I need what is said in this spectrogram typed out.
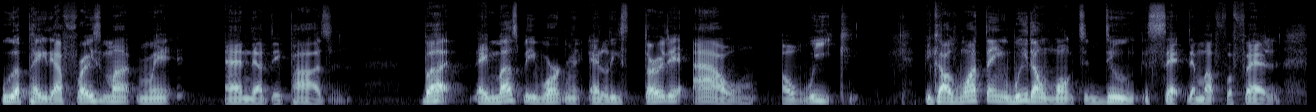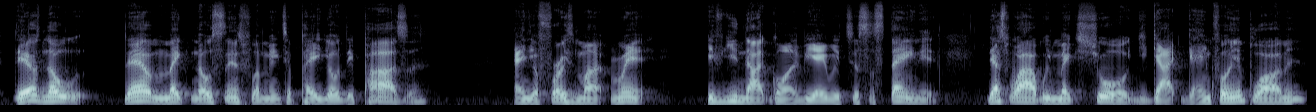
we will pay their first month rent and their deposit. But they must be working at least 30 hours a week. Because one thing we don't want to do is set them up for failure. There's no, there make no sense for me to pay your deposit and your first month rent if you're not going to be able to sustain it. That's why we make sure you got gainful employment.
